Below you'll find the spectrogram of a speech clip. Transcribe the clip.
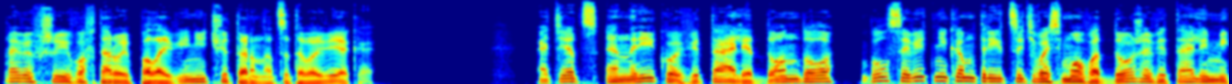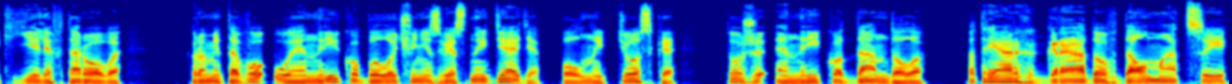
правивший во второй половине XIV века. Отец Энрико Витали Дондоло был советником 38-го дожа Витали Микьеля II. Кроме того, у Энрико был очень известный дядя, полный тезка, тоже Энрико Дандоло, патриарх Градо в Далмации,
